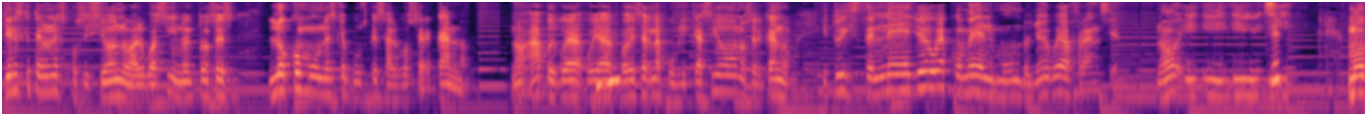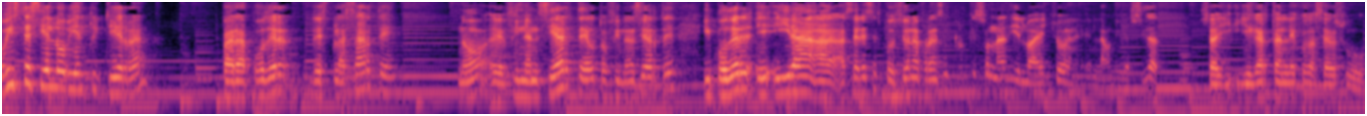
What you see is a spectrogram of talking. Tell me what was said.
tienes que tener una exposición o algo así, ¿no? Entonces, lo común es que busques algo cercano, ¿no? Ah, pues voy a, voy a, puede ser la publicación o cercano. Y tú dijiste, ne, yo voy a comer el mundo, yo me voy a Francia, ¿no? Y, y, y moviste cielo, viento y tierra para poder desplazarte ¿no? Eh, financiarte, autofinanciarte y poder eh, ir a, hacer esa exposición a Francia. Creo que eso nadie lo ha hecho en, la universidad. O sea, llegar tan lejos a hacer su,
